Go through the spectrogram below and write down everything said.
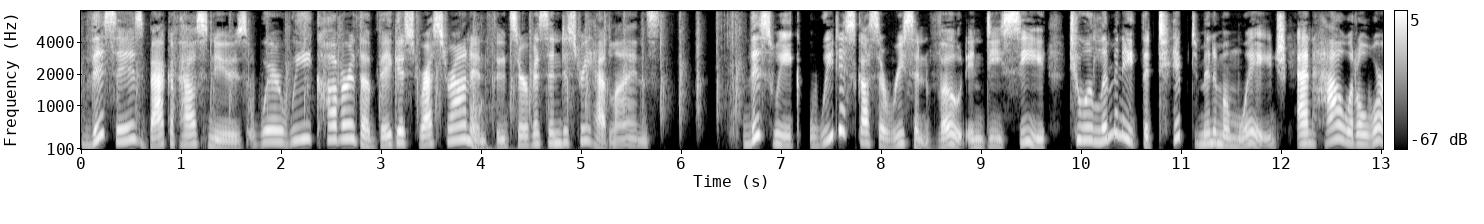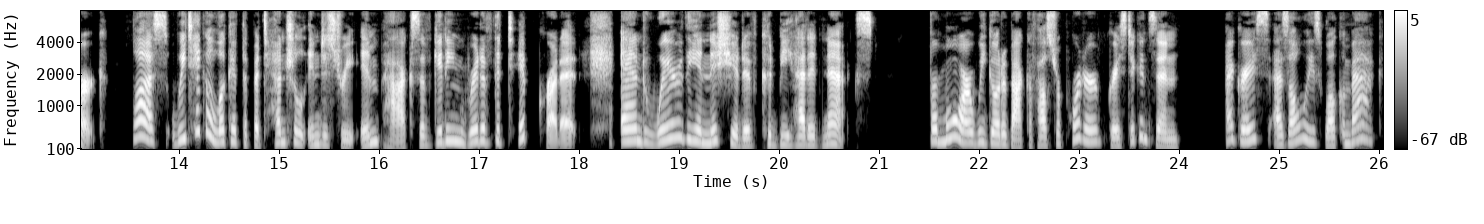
This is Back of House News, where we cover the biggest restaurant and food service industry headlines. This week, we discuss a recent vote in DC to eliminate the tipped minimum wage and how it'll work. Plus, we take a look at the potential industry impacts of getting rid of the tip credit and where the initiative could be headed next. For more, we go to Back of House reporter Grace Dickinson. Hi, Grace. As always, welcome back.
